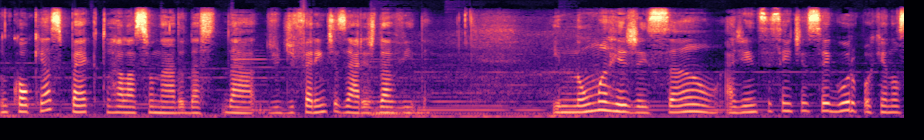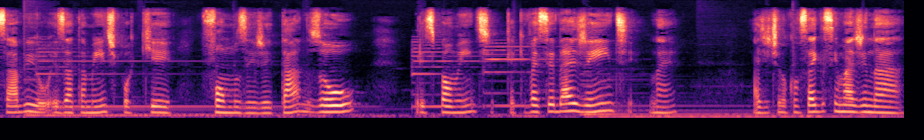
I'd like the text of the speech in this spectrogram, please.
em qualquer aspecto relacionado das, da, de diferentes áreas da vida. E numa rejeição, a gente se sente inseguro porque não sabe exatamente por que fomos rejeitados ou, principalmente, o que, é que vai ser da gente, né? A gente não consegue se imaginar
